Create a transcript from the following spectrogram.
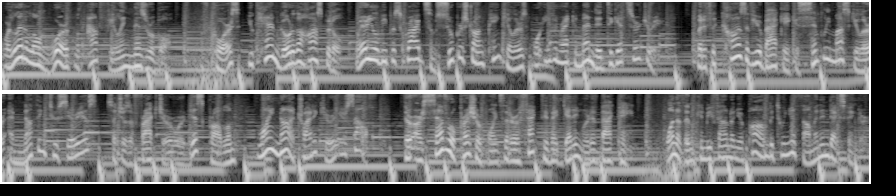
or let alone work without feeling miserable. Of course, you can go to the hospital, where you'll be prescribed some super strong painkillers or even recommended to get surgery. But if the cause of your backache is simply muscular and nothing too serious, such as a fracture or a disc problem, why not try to cure it yourself? There are several pressure points that are effective at getting rid of back pain. One of them can be found on your palm between your thumb and index finger.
